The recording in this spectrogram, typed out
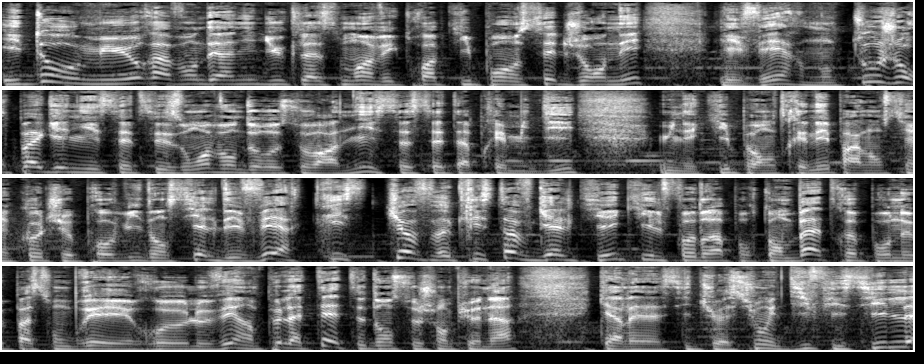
est dos au mur avant-dernier du classement avec trois petits points en sept journées. Les Verts n'ont toujours pas gagné cette saison avant de recevoir Nice cet après-midi. Une équipe entraînée par l'ancien coach providentiel des Verts, Christophe, Christophe Galtier, qu'il faudra pourtant battre pour ne pas sombrer et relever un peu la tête dans ce championnat. Car la situation est difficile.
